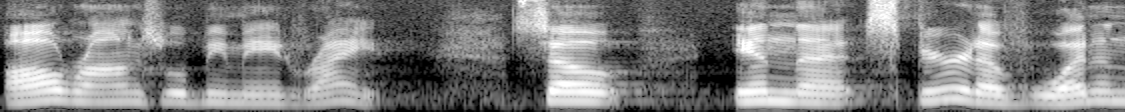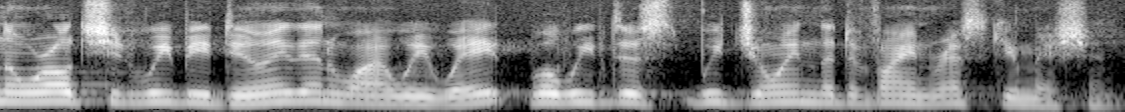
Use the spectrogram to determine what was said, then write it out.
All wrongs will be made right. So, in the spirit of what in the world should we be doing then while we wait? Well, we just we join the divine rescue mission.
